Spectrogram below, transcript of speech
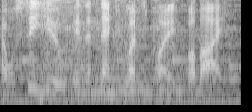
I will see you in the next Let's Play. Bye-bye.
